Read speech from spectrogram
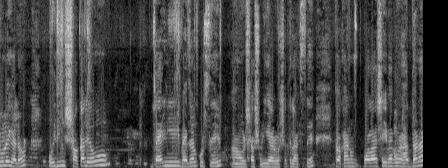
চলে গেল ওই দিন সকালেও যাইনি ভেজাল করছে ওর শাশুড়ি আর ওর সাথে লাগছে। তখন পলাশ এইভাবে ওর হাত ধরা,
